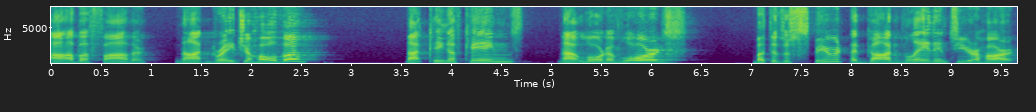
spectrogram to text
Abba, Father. Not great Jehovah, not King of Kings, not Lord of Lords, but there's a spirit that God laid into your heart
